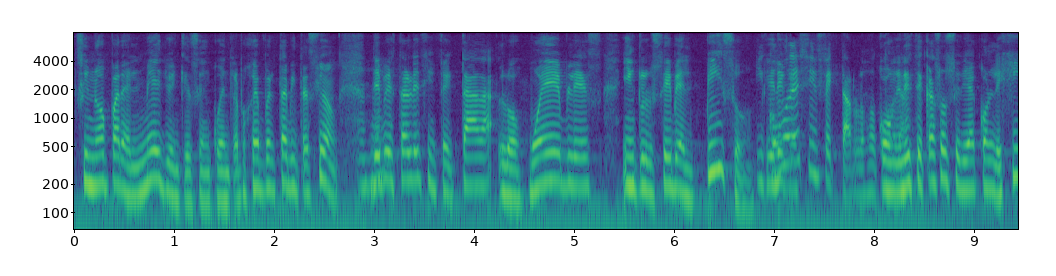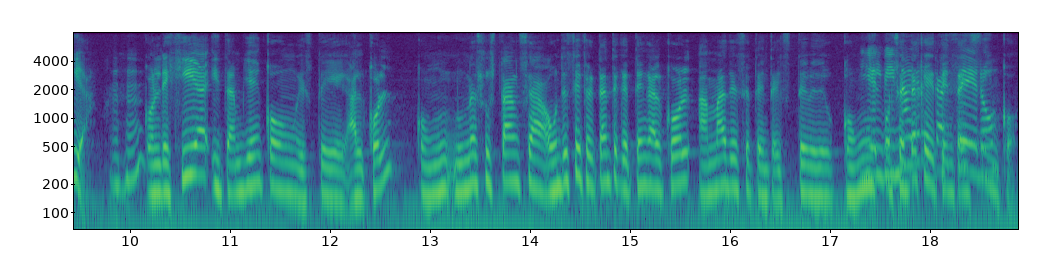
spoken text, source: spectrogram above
sino para el medio en que se encuentra. Por ejemplo, esta habitación debe estar desinfectada, los muebles, inclusive el piso. ¿Y cómo desinfectarlos, doctora? Con, en este caso sería con lejía, con lejía y también con este alcohol con una sustancia o un desinfectante que tenga alcohol a más de 70, con un porcentaje de 75.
